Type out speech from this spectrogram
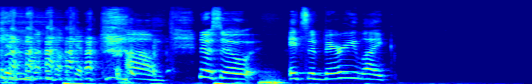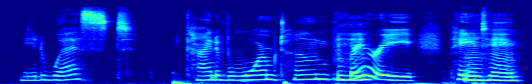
kidding. I'm not kidding. um, no, so it's a very like Midwest kind of warm tone Mhm. prairie painting.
